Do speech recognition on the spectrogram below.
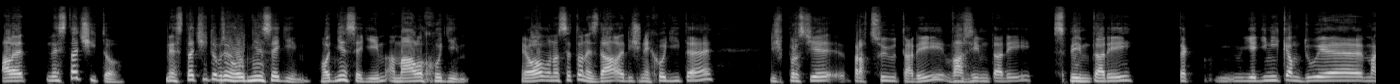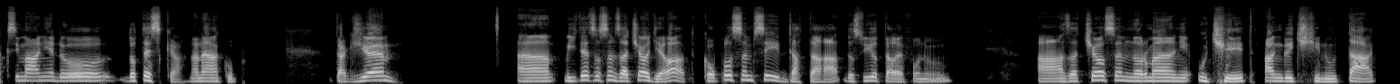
Ale nestačí to. Nestačí to, protože hodně sedím. Hodně sedím a málo chodím. Jo, ono se to nezdá, ale když nechodíte, když prostě pracuju tady, vařím tady, spím tady, tak jediný, kam jdu, je maximálně do, do Teska na nákup. Takže a víte, co jsem začal dělat? Koupil jsem si data do svého telefonu a začal jsem normálně učit angličtinu tak,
